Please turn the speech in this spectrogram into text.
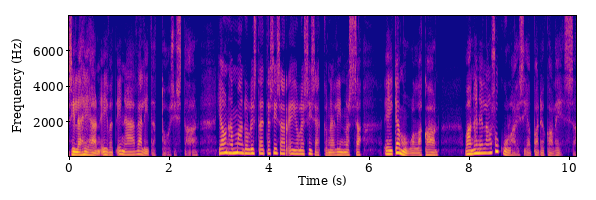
sillä hehän eivät enää välitä toisistaan. Ja onhan mahdollista, että sisar ei ole sisäkkönä linnassa, eikä muuallakaan, vaan hänellä on sukulaisia Padökaleessa.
